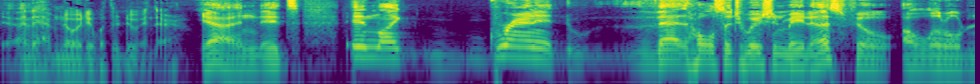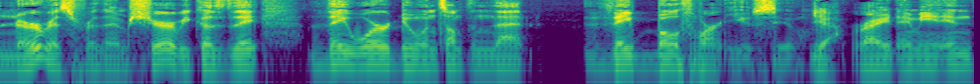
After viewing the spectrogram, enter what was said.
Yeah. and they have no idea what they're doing there. Yeah, and it's and like granted that whole situation made us feel a little nervous for them, sure, because they they were doing something that they both weren't used to. Yeah. Right? I mean, and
